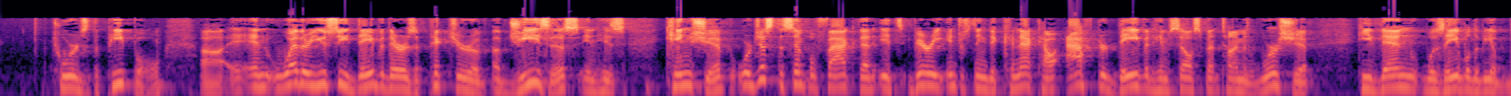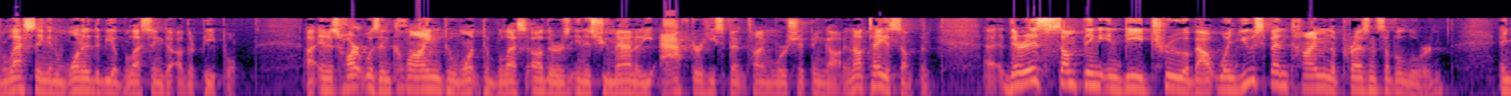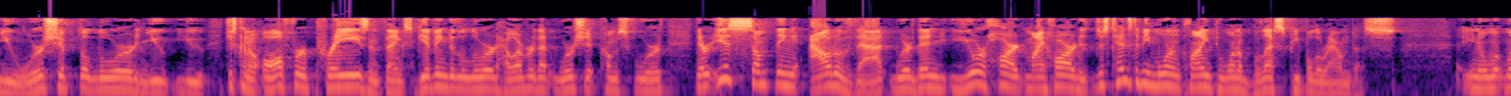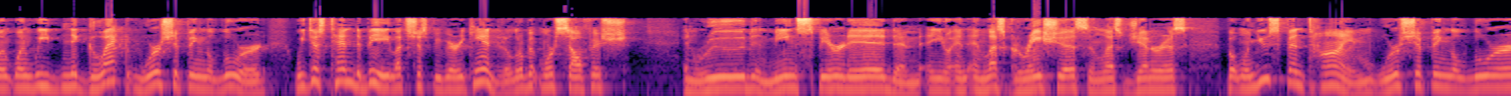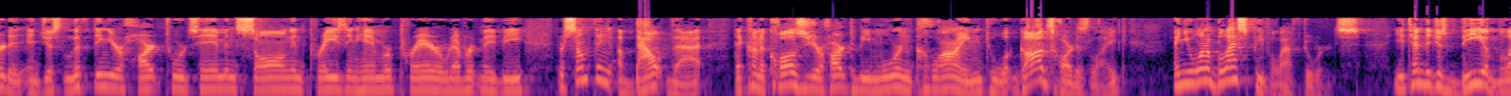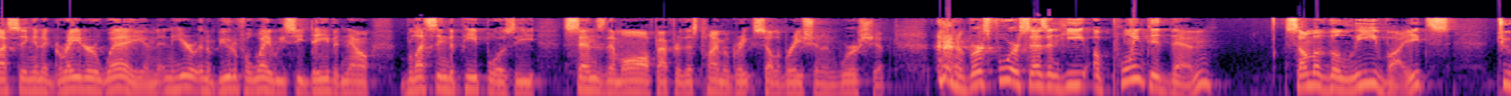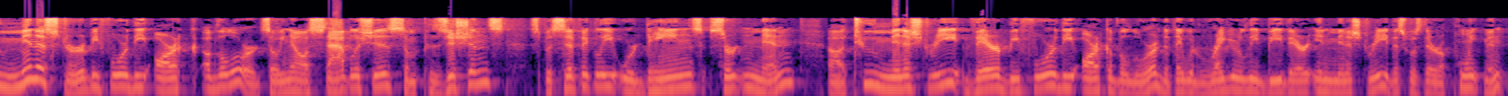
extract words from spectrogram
towards the people. Uh, and whether you see David there as a picture of, of Jesus in his kingship, or just the simple fact that it's very interesting to connect how after David himself spent time in worship, he then was able to be a blessing and wanted to be a blessing to other people. Uh, and his heart was inclined to want to bless others in his humanity after he spent time worshiping God. And I'll tell you something. Uh, there is something indeed true about when you spend time in the presence of the Lord, and you worship the Lord and you, you just kind of offer praise and thanksgiving to the Lord, however that worship comes forth, there is something out of that where then your heart, my heart, just tends to be more inclined to want to bless people around us. You know, when, when we neglect worshiping the Lord, we just tend to be, let's just be very candid, a little bit more selfish and rude and mean spirited and, and, you know and, and less gracious and less generous but when you spend time worshiping the Lord and, and, just lifting your heart towards Him in song and praising Him or prayer or whatever it may be, there's something about that that kind of causes your heart to be more inclined to what God's heart is like, and you want to bless people afterwards. you tend to just be a blessing in a greater way. And, and here, in a beautiful way, we see David now blessing the people as he sends them off after this time of great celebration and worship. Verse 4 says, And he appointed then some of the Levites to minister before the ark of the Lord. So he now establishes some positions, specifically ordains certain men uh, to ministry there before the ark of the Lord, that they would regularly be there in ministry. This was their appointment.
